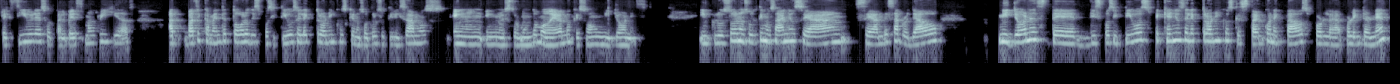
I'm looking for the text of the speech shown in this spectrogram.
flexibles o tal vez más rígidas básicamente todos los dispositivos electrónicos que nosotros utilizamos en, en, nuestro mundo moderno, que son millones. Incluso en los últimos años se han, se han desarrollado millones de dispositivos pequeños electrónicos que están conectados por la, por la Internet,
